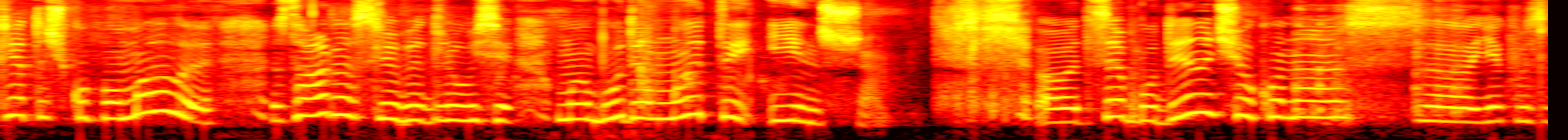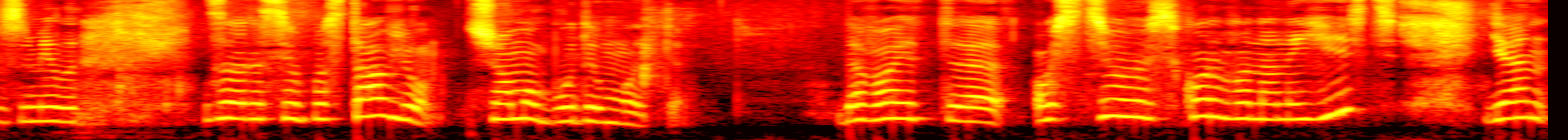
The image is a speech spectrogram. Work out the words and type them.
Кліточку помили. Зараз, любі друзі, ми будемо мити інше. Е, Це будиночок у нас, е, як ви зрозуміли. Зараз я поставлю, що ми будемо мити. Давайте ось цю ось корм вона не їсть. Я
